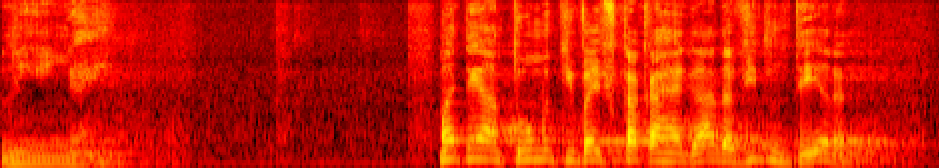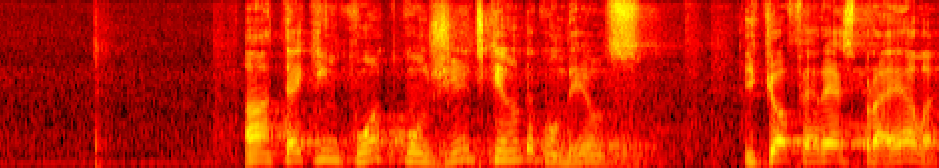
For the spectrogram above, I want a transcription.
Ninguém. Mas tem a turma que vai ficar carregada a vida inteira. Até que encontre com gente que anda com Deus e que oferece para ela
